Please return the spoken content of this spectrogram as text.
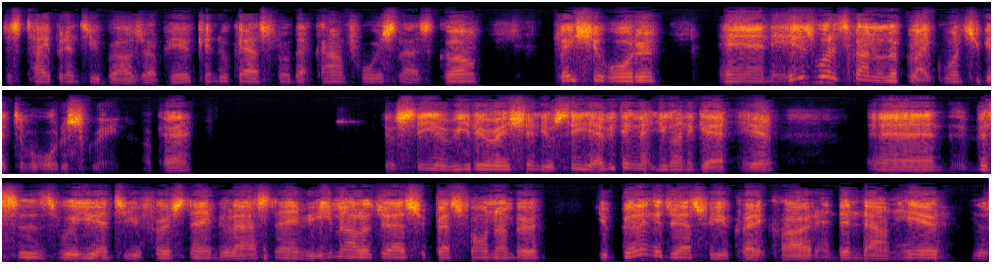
Just type it into your browser up here. kindlecashflow.com forward slash go. place your order, and here's what it's going to look like once you get to the order screen, okay? You'll see a reiteration. You'll see everything that you're going to get here. And this is where you enter your first name, your last name, your email address, your best phone number, your billing address for your credit card, and then down here, you'll,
